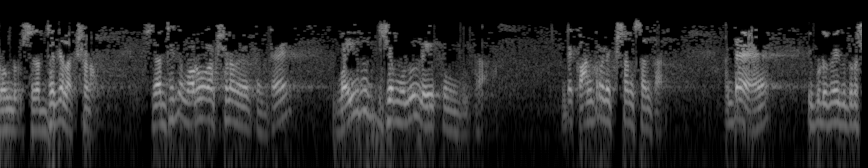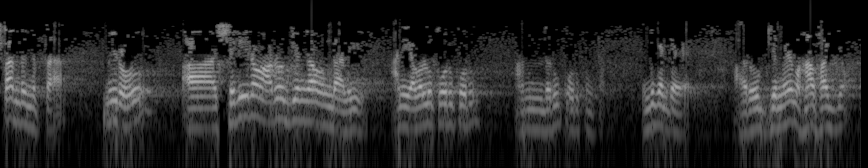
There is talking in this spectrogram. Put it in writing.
రెండు శ్రద్ధకి లక్షణం. శ్రద్ధకి మరో లక్షణం ఏమిటంటే వైరుధ్యములు లేకుండా అంటే కాంట్రడిక్షన్స్ అంటారు. అంటే ఇప్పుడు మీకు దృష్టాంతం చెప్తా. మీరు ఆ శరీరం ఆరోగ్యంగా ఉండాలి అని ఎవరు కోరుకోరు అందరూ కోరుకుంటారు. ఎందుకంటే ఆరోగ్యమే మహాభాగ్యం.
